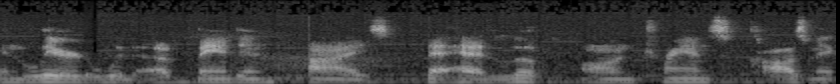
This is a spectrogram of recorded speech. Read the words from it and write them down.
and leered with abandoned eyes that had looked on transcosmic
